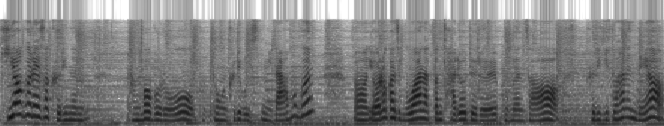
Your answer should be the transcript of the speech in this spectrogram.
기억을 해서 그리는 방법으로 보통은 그리고 있습니다. 혹은 어, 여러 가지 모아놨던 자료들을 보면서 그리기도 하는데요.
